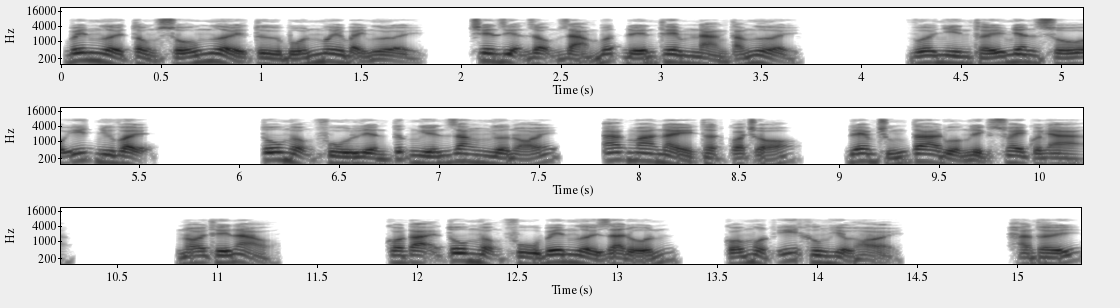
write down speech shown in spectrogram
Bên người tổng số người từ bốn mươi bảy người, trên diện rộng giảm bớt đến thêm nàng tám người. Vừa nhìn thấy nhân số ít như vậy, tô ngộng phù liền tức nghiến răng ngừa nói, ác ma này thật quá chó đem chúng ta đuổi nghịch xoay quanh a. Nói thế nào? Còn tại tô ngộng phù bên người ra đốn, có một ít không hiểu hỏi. Hắn thấy,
